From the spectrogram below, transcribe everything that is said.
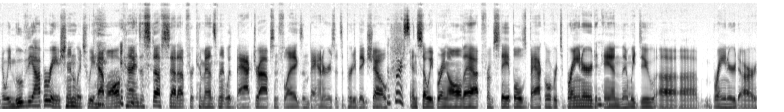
And we move the operation, which we have all kinds of stuff set up for commencement with backdrops and flags and banners. It's a pretty big show. Of course. And so we bring all that from Staples back over to Brainerd, Mm-hmm. and then we do uh, uh, Brainerd, our,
